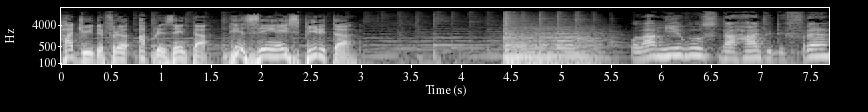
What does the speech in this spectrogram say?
Rádio Idefran apresenta Resenha Espírita. Olá, amigos da Rádio Idefran.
